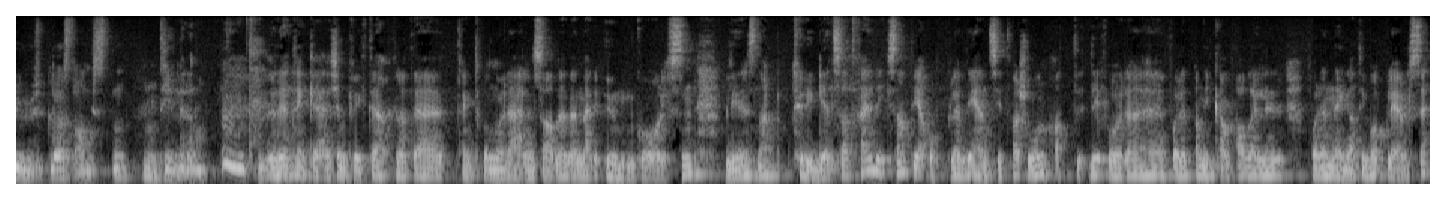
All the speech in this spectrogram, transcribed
utløst angsten tidligere. da. Det tenker jeg er kjempeviktig. Akkurat jeg tenkte på når Erlend sa det. Den der unngåelsen blir en snakk trygghetsatferd. ikke sant? De har opplevd i en situasjon at de får, eh, får et panikkanfall eller får en negativ opplevelse.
